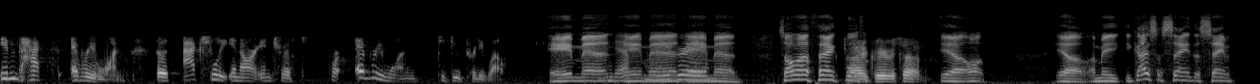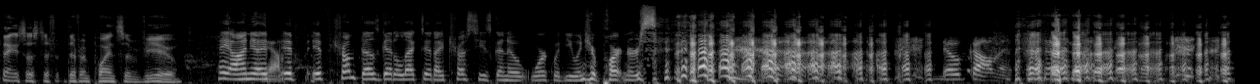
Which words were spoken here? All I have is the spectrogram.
impacts everyone. So it's actually in our interest for everyone to do pretty well. Amen. Yep, amen. Amen. So I want to thank both. I agree with that. Yeah. Well, yeah. I mean, you guys are saying the same thing. It's just different, different points of view. Hey Anja, yeah. if, if, if Trump does get elected, I trust he's going to work with you and your partners. no comment.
